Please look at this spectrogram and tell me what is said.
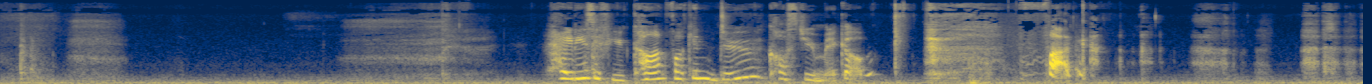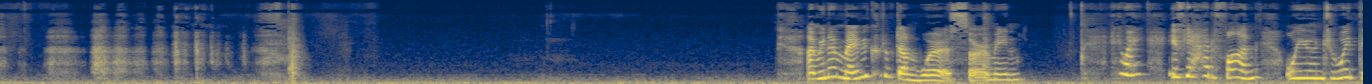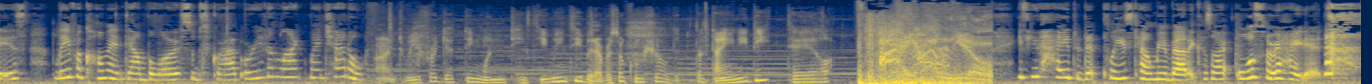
Hades, if you can't fucking do costume makeup. Fuck. I mean, I maybe could have done worse, so I mean, if you had fun or you enjoyed this, leave a comment down below, subscribe, or even like my channel. Aren't we forgetting one teensy weensy but ever so crucial little tiny detail? I own you! If you hated it, please tell me about it because I also hate it.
